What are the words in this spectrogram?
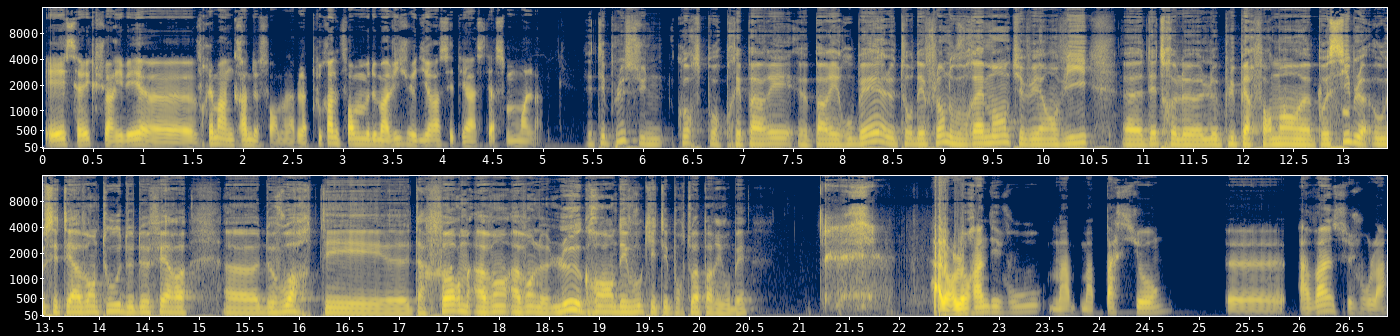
Et c'est vrai que je suis arrivé euh, vraiment en grande forme. La, plus grande forme de ma vie, je vais dire, c'était à ce moment-là. C'était plus une course pour préparer euh, Paris-Roubaix, le Tour des Flandres, où vraiment tu avais envie euh, d'être le, plus performant euh, possible, ou c'était avant tout de, faire, de voir ta forme avant, le, grand rendez-vous qui était pour toi Paris-Roubaix? Alors le rendez-vous, ma, passion, avant ce jour-là,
